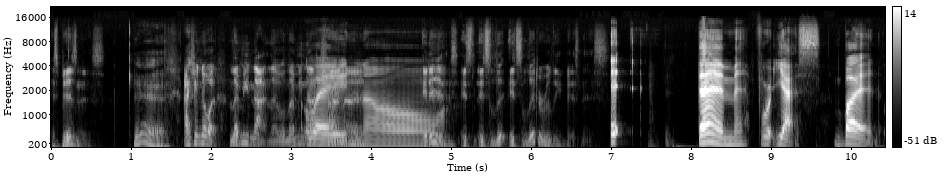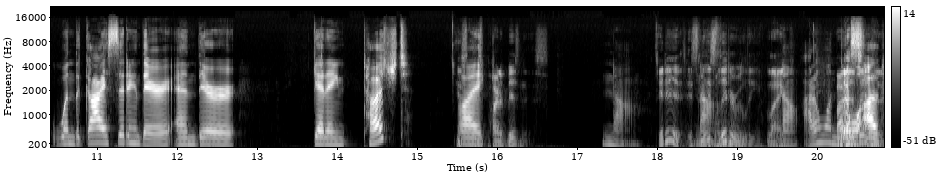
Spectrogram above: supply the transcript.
It's business. Yeah. Actually, you know what? Let me not. Let me not. wait, try to, no, It is. It's it's li- it's literally business. It, them for yes, but when the guy is sitting there and they're getting touched, It's, like it's part of business. no, It is. It's No. it's literally like. no, I don't want no, of other.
